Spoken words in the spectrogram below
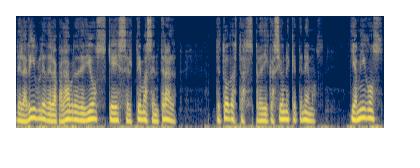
de la Biblia, de la palabra de Dios, que es el tema central de todas estas predicaciones que tenemos. Y amigos,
